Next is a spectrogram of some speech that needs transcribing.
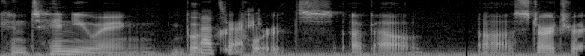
continuing book reports right. about uh, Star Trek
